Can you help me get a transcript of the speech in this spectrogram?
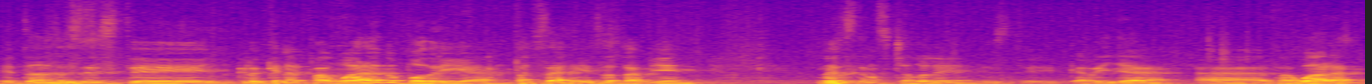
Entonces, este, creo que en Alfaguara no podría pasar eso también. No es que estemos echándole este, carrilla a Alfaguara.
